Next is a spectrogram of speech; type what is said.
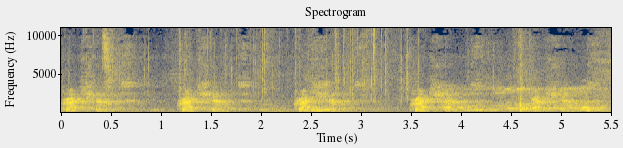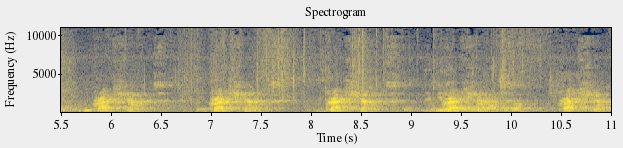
Crash out. Crash out. Crash out. Crash out. Crash out. Crash out. Crash out. Crash out. Crash out. Crash out.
